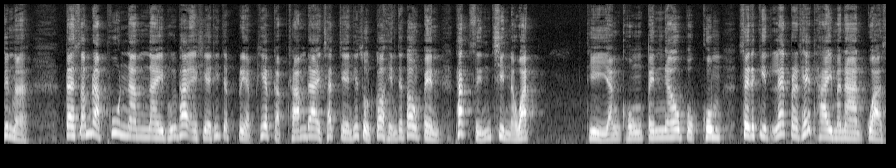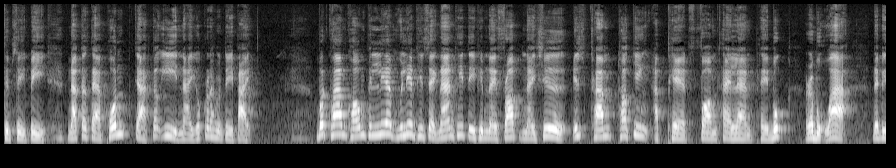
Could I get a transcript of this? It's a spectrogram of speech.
ขึ้นมา แต่สำหรับผู้นำในภูมิภาคเอเชียที่จะเปรียบเทียบกับทรัมป์ได้ชัดเจนที่สุดก็เห็นจะต้องเป็นทักษิณชินวัตร ที่ยังคงเป็นเงาปกคลุม เศรษฐกิจและประเทศไทยมานานกว่า 14 ปี นับตั้งแต่พ้นจากเก้าอี้นายกรัฐมนตรีไป บทความของพิลเลียมวิลเลียมเปเซกนั้นที่ตีพิมพ์ในฟรอปในชื่อ Is Trump Taking a Page from Thailand Playbook ระบุว่าในปี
